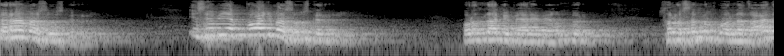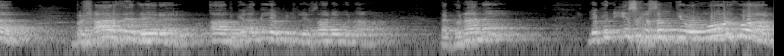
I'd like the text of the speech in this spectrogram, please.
گراہ محسوس کر رہے ہیں۔ اسے بھی ایک بوجھ محسوس کر رہے ہیں۔ اور اللہ کے پیارے پیغمبر صلی اللہ علیہ وسلم کو اللہ تعالیٰ بشارتیں دے رہے ہیں، آپ کے اگلے پچھلے سارے گناہ معاف۔ نہ گناہ نہیں، لیکن اس قسم کے امور کو آپ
